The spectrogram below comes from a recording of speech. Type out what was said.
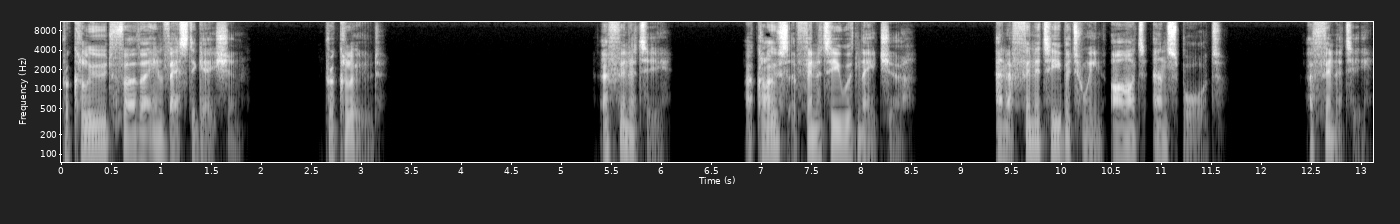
Preclude further investigation. Preclude. Affinity. A close affinity with nature. An affinity between art and sport. Affinity.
